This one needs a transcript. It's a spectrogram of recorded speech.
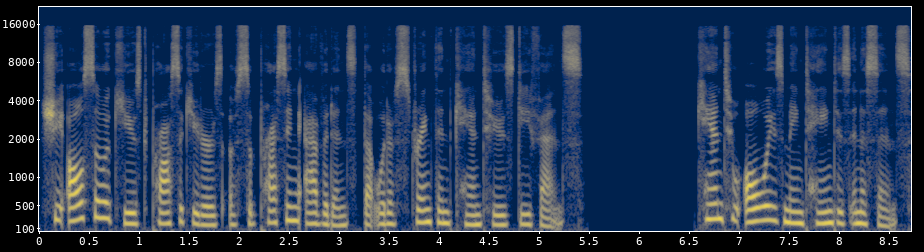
She also accused prosecutors of suppressing evidence that would have strengthened Cantu's defense. Cantu always maintained his innocence,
